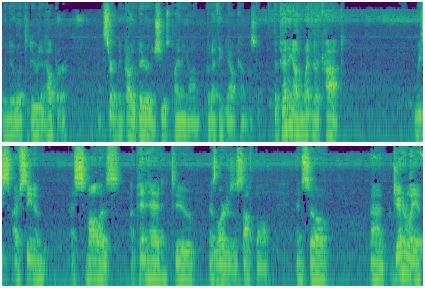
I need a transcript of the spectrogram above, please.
we knew what to do to help her. Certainly, probably bigger than she was planning on, but I think the outcome was good. Depending on when they're caught, we I've seen them as small as a pinhead to as large as a softball, and so uh, generally, if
